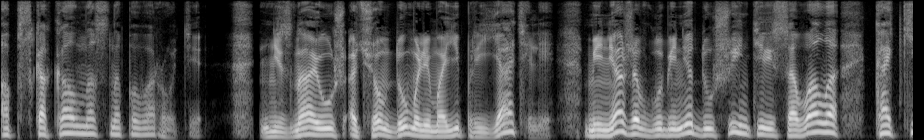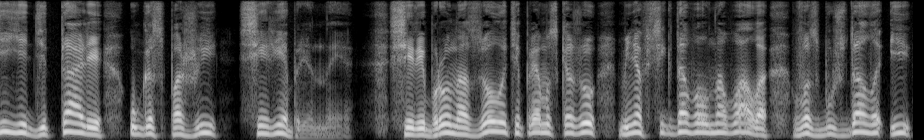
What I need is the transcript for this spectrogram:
обскакал нас на повороте. Не знаю уж, о чем думали мои приятели, меня же в глубине души интересовало, какие детали у госпожи серебряные. Серебро на золоте, прямо скажу, меня всегда волновало, возбуждало и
